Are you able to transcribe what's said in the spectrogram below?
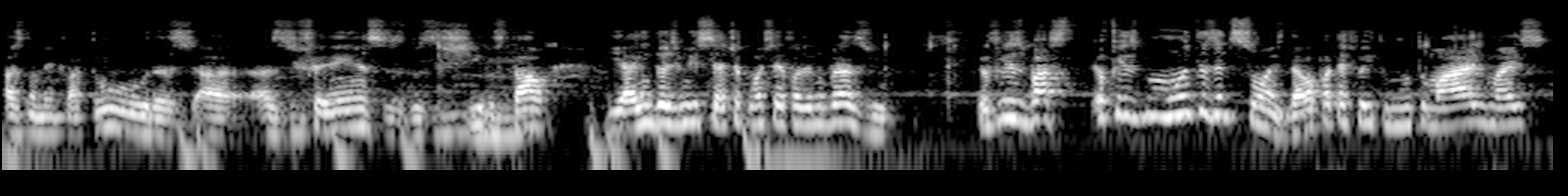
as nomenclaturas, a, as diferenças dos estilos e uhum. tal. E aí em 2007 eu comecei a fazer no Brasil. Eu fiz, bast... eu fiz muitas edições, dava para ter feito muito mais, mas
